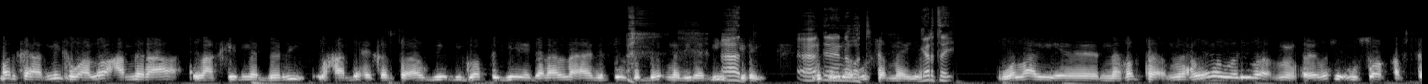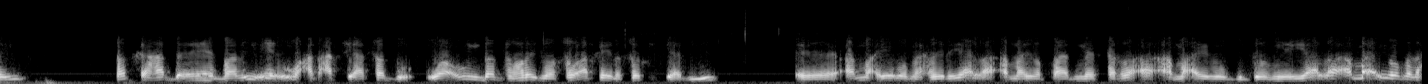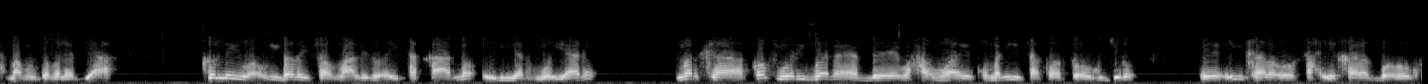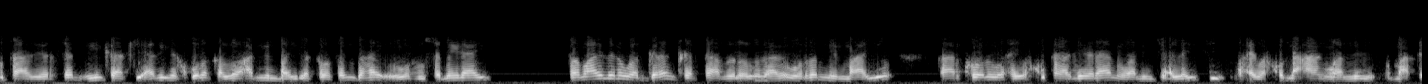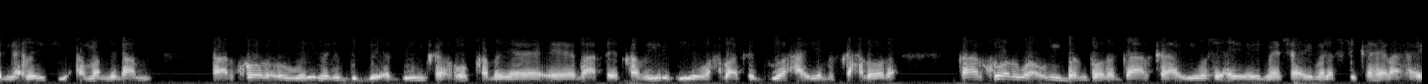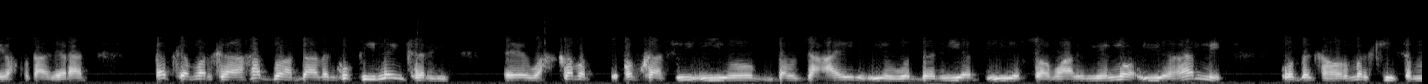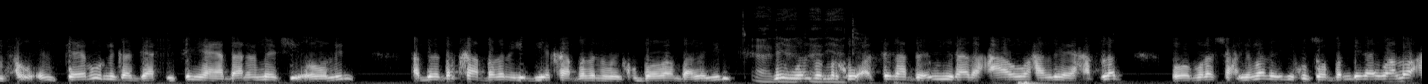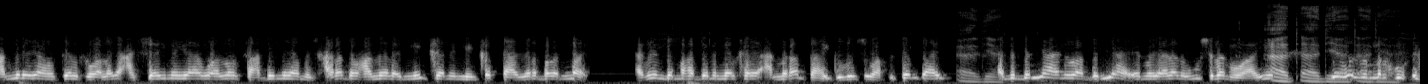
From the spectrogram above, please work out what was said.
Marka ninka waa loo camiraa laakiinna beri waxaa dhici karta awgeedii goobta geeya galaalna aagasoo madiina dhihi jiray. aad inay lagu noqoto. sameeyo. Gartay. Wallahi horta madaxweyne weliba wixii uu soo qabtay dadka hadda ee badi ee ugu cadcad siyaasaddu waa un dad horey loosoo arkay la soo tijaabiyey. Ama iyagoo madaxweyneyaal ah ama iyagoo baadmeestaro ah ama iyagoo guddoomiyeyaal ah ama iyagoo madax maamul goboleedyo ah kolley waa un soomaalidu ay taqaano in yar mooyaane. Marka qof welibana de waxa waaye qumanihiisa qoorta ugu jiro in kale oo sax iyo khaladba oo ku taageersan ninkaa kii adiga kula qaloocan nin bay la toosan tahay oo wuxuu sameynayay. Soomaalidana waad garan kartaa baloo wadaaga warami maayo. Qaarkooda waxay wax ku taageeraan waa nin jeclaysi waxay wax ku dhacaan waa nin maata necbaysi ama nidaam qaarkooda oo weli laga gudbay adduunka oo maaragtay qabiil iyo waxbaa ka guuxaya maskaxdooda. Qaarkooda waa un dantooda gaarka iyo wixii meesha ay malafsi ka helaan ay wax ku taageeraan. Dadka marka hadba haddaadan ku qiimeyn karin waxqabad qofkaasi iyo daljacayl iyo wadaniyad iyo soomaalinimo iyo hami wadanka horumarkiisa muxuu inteebuu ninka gaarsiisan yahay haddaanan meeshii oolin hadee dadkaa badan iyo biyo kaa badan way ku boobaan baa la yidhi. Nin walba markuu asaga hadda u yidhaahdo caawo waxaan leeyahay xaflad oo murashaxnimada idinku soo bandhigayo waa loo camiraya hoteelka waa laga cashaynaya waa loo sacbinaya mashxaradda waxaad leedahay ninkani ninka taageero badan male habeen dambe haddana meel kale camiran tahay gogosha waa fisan tahay. Hadda beryahani waa beryaha ee magaalada ugu shidan waayo nin walba aad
